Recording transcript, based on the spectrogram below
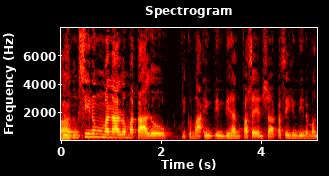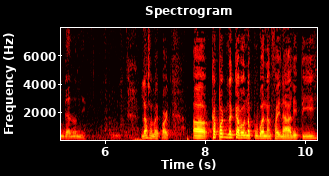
Ah, Yung sinong manalo matalo, di ko maintindihan, pasensya, kasi hindi naman ganun eh. Last on my part. Ah, kapag nagkaroon na po ba ng finality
